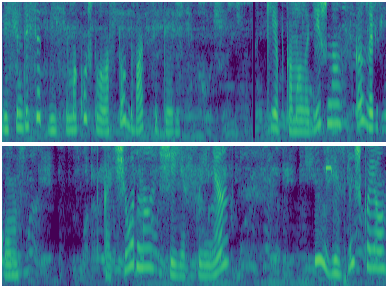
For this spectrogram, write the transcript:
88, а коштувала 129. Кепка молодіжна з козирьком. Така чорна, ще є синя. І зі знижкою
